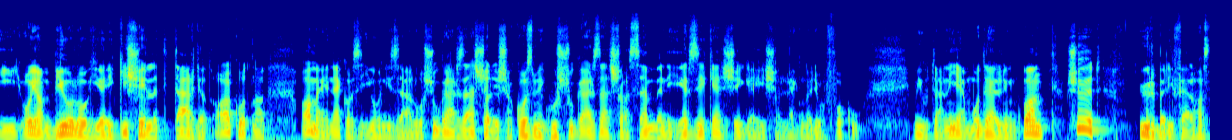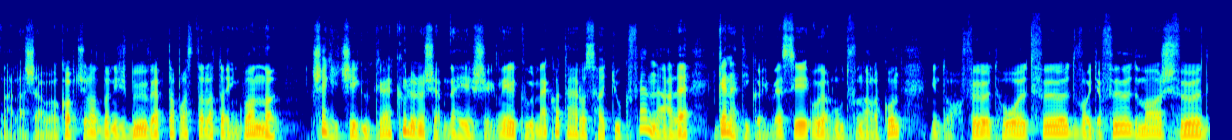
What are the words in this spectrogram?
így olyan biológiai kísérleti tárgyat alkotnak, amelynek az ionizáló sugárzással és a kozmikus sugárzással szembeni érzékenysége is a legnagyobb fokú. Miután ilyen modellünk van, sőt, űrbeli felhasználásával kapcsolatban is bővebb tapasztalataink vannak, segítségükkel különösebb nehézség nélkül meghatározhatjuk, fennáll-e genetikai veszély olyan útvonalakon, mint a Föld-Hold-Föld vagy a Föld-Mars-Föld,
